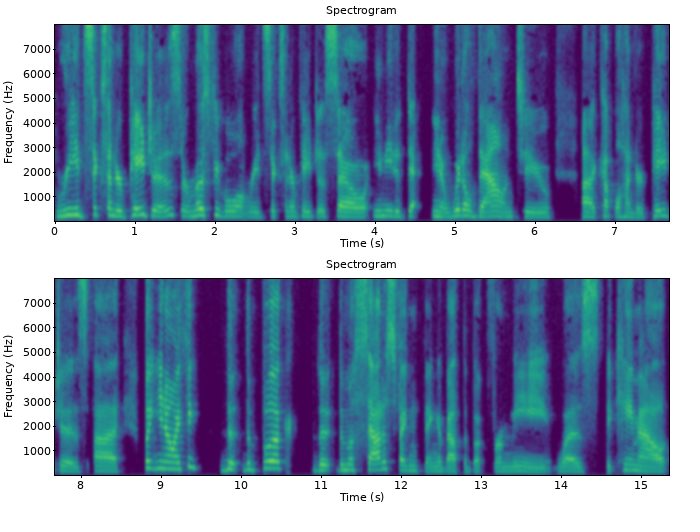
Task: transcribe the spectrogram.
read 600 pages or most people won't read 600 pages. So you need to you know whittle down to a couple hundred pages. Uh, but you know i think the the book the the most satisfying thing about the book for me was it came out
